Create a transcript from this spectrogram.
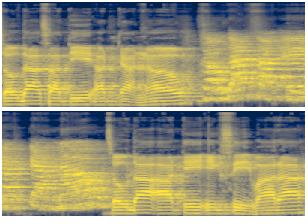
चौदा साती अठ्ठ्याण्णव. चौदा आठे एकशे बारा.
